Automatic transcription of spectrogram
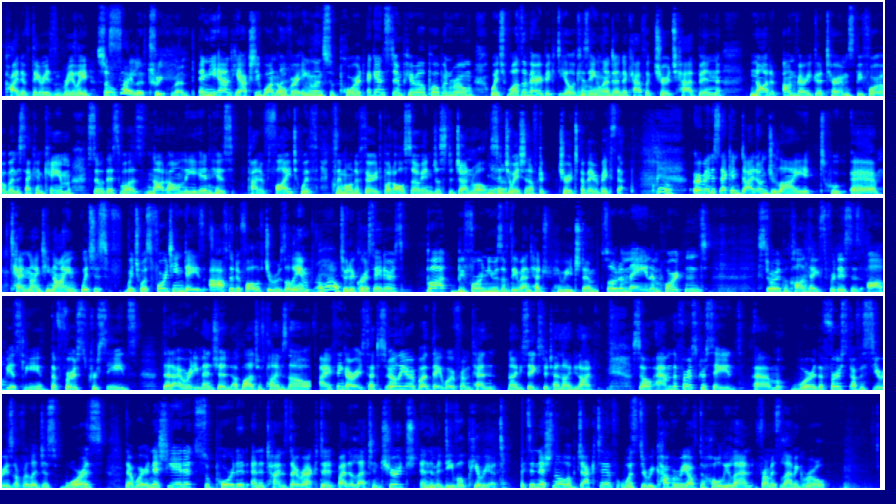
kind of there isn't really. So a Silent treatment. in the end, he actually won over England's support against the imperial pope in Rome, which was a very big deal because England and the Catholic Church had been not on very good terms before Urban II came. So this was not only in his kind of fight with Clement III, but also in just the general Yeah. situation of the church, a very big step. Cool. Urban II died on July tw- uh, 1099, which is which was 14 days after the fall of Jerusalem Oh, wow. to the Crusaders, but before news of the event had reached them. So the main important historical context for this is obviously the First Crusades that I already mentioned a bunch of times now. I think I already said this earlier, but they were from 1096 to 1099. So, um, the First Crusades um, were the first of a series of religious wars that were initiated, supported, and at times directed by the Latin Church in the medieval period. Its initial objective was the recovery of the Holy Land from Islamic rule.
